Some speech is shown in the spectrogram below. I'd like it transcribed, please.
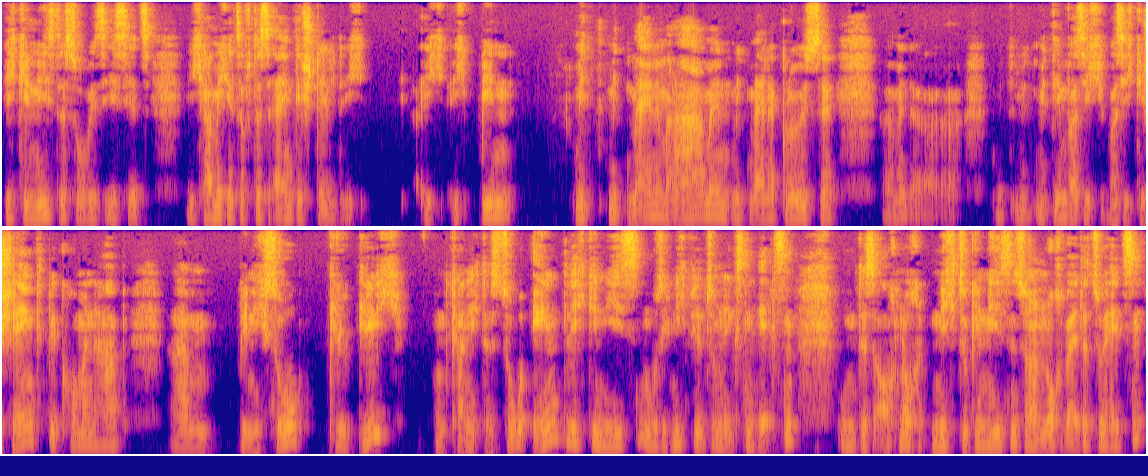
ich genieße es so, wie es ist jetzt. Ich habe mich jetzt auf das eingestellt. Ich, ich, ich bin mit, mit meinem Rahmen, mit meiner Größe, äh, mit, äh, mit, mit, mit dem, was ich, was ich geschenkt bekommen habe, ähm, bin ich so glücklich und kann ich das so endlich genießen, muss ich nicht wieder zum nächsten hetzen, um das auch noch nicht zu genießen, sondern noch weiter zu hetzen,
